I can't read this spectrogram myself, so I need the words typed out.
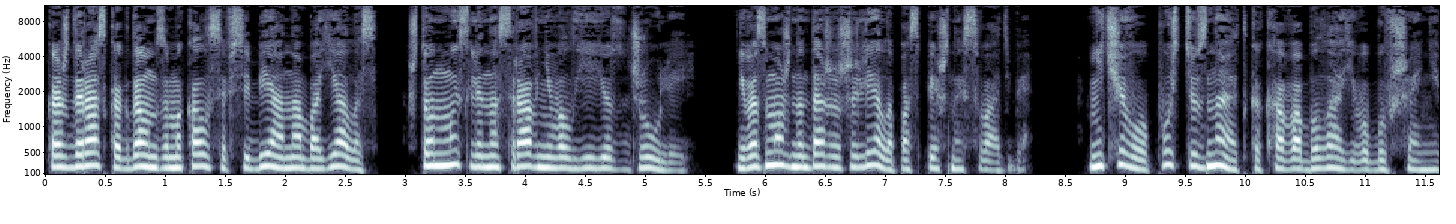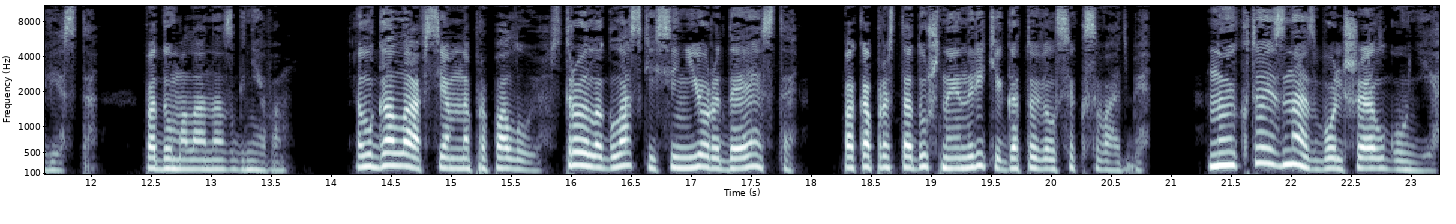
Каждый раз, когда он замыкался в себе, она боялась, что он мысленно сравнивал ее с Джулией и, возможно, даже жалела о поспешной свадьбе. «Ничего, пусть узнает, какова была его бывшая невеста», — подумала она с гневом. Лгала всем напропалую, строила глазки сеньоры де Эсте, пока простодушный Энрике готовился к свадьбе. Ну и кто из нас большая лгунья?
